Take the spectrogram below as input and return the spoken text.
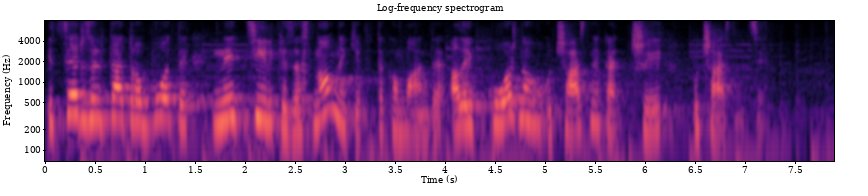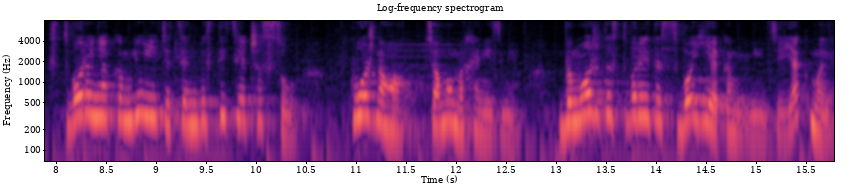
І це результат роботи не тільки засновників та команди, але й кожного учасника чи учасниці. Створення ком'юніті це інвестиція часу кожного в цьому механізмі. Ви можете створити своє ком'юніті, як ми.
